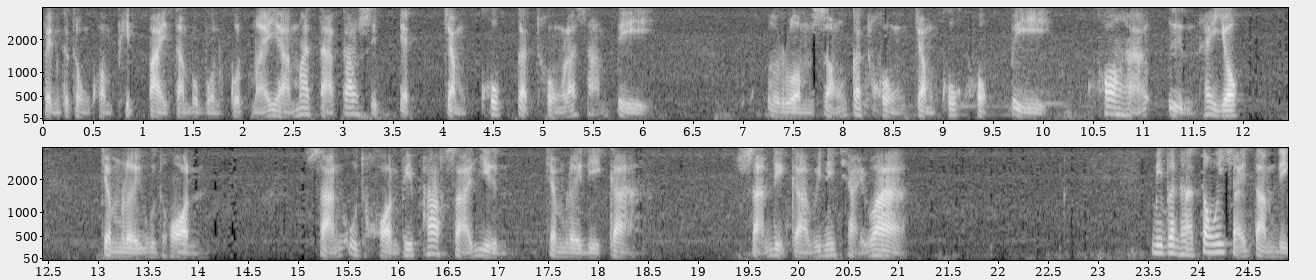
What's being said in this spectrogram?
เป็นกระทงความผิดไปตามประมวลกฎหมายยามาตรา 91 จำคุกกระทงละ 3 ปี รวม 2 กระทงจำคุก 6 ปี ข้อหาอื่นให้ยก จำเลยอุทธรณ์ศาลอุทธร์พิพากษายืน จำเลยดีกาศาลฎีกาวินิจฉัยว่า มีปัญหาต้องวิจัยตามฎี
